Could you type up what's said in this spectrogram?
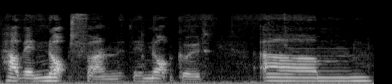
how they're not fun. They're not good. Um,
